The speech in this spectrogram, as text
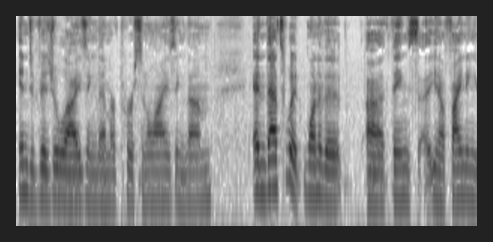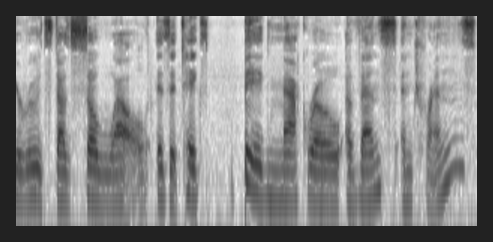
individualizing them or personalizing them. And that's what one of the uh, things, uh, you know, finding your roots does so well is it takes big macro events and trends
